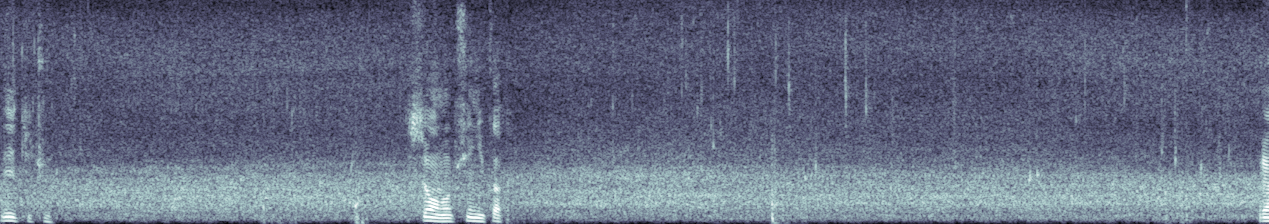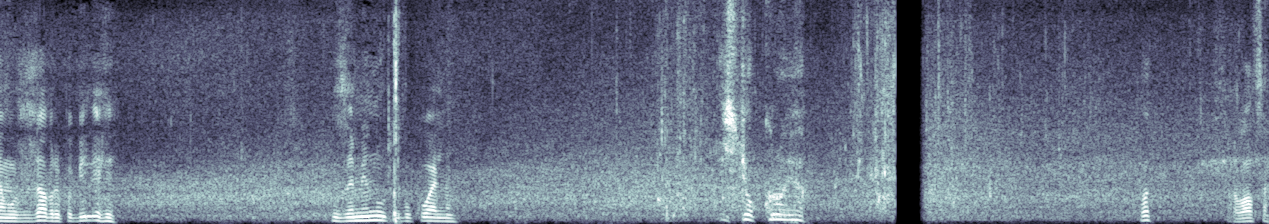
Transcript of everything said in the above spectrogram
Видите что? Все, он вообще никак. Прям уже жабры побелели. За минуту буквально. Истек кровью. Вот, сорвался.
